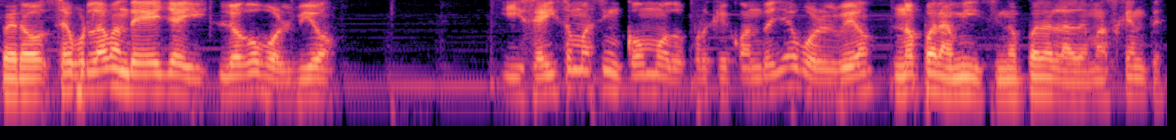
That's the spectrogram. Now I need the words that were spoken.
pero se burlaban de ella y luego volvió. Y se hizo más incómodo porque cuando ella volvió, no para mí, sino para la demás gente,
